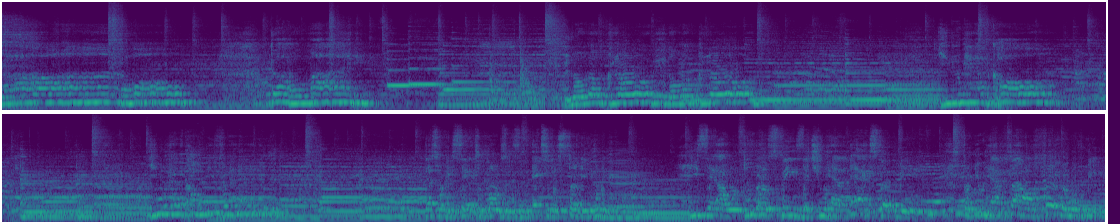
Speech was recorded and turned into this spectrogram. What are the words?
God, God Almighty. Lord of glory, Lord of glory. You have called. You have called me friend. That's what he said to Moses in Exodus 33. He said, I will do those things that you have asked of me. For you have found favor with me.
